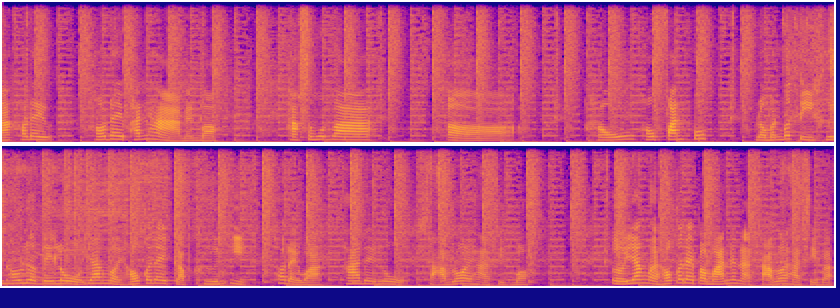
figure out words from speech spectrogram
นะเขาได้เขาได้พันหาแมนบอหากสมมุติว่าเออเขาเขาฟันปุ๊บแล้วมันบ่ตีคืนเขาเลือกได้โลย่างหน่อยเขาก็ได้กลับคืนอีก เท่าไหร่วะห้าได้โลสามร้อยห้าสิบบอเออย่างหน่อยเขาก็ได้ประมาณนั่นแหละสามร้อยห้าสิบอะ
